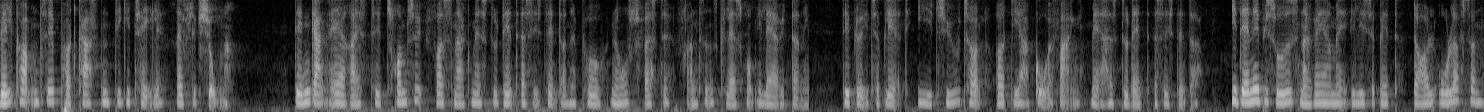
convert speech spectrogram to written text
Velkommen til podcasten Digitale Refleksioner. Denne gang er jeg rejst til Tromsø for at snakke med studentassistenterne på Norges første fremtidens klasserum i læreruddanning. Det blev etableret i 2012, og de har god erfaring med at have studentassistenter. I denne episode snakker jeg med Elisabeth Dahl Olofsson,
